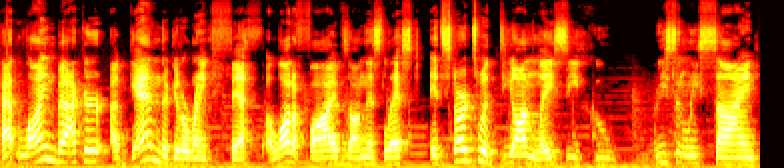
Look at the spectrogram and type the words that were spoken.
At linebacker, again, they're going to rank fifth. A lot of fives on this list. It starts with Deon Lacey, who recently signed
